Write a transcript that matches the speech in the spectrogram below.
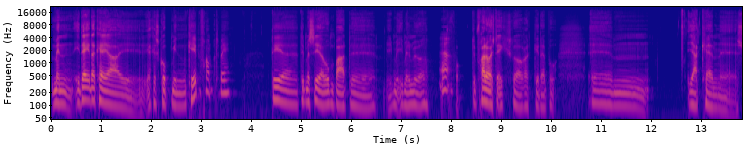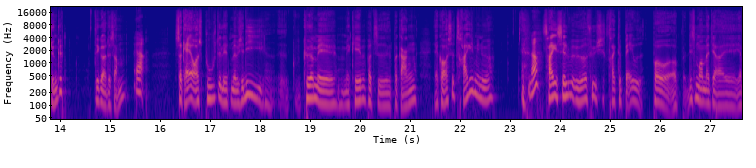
Men i dag, der kan jeg, øh, jeg kan skubbe min kæbe frem og tilbage. Det, det masserer åbenbart øh, i, i mellemøret. Ja. Det fra det øjeblik, ikke skal jeg gætte på. Øhm, jeg kan øh, synke. Det gør det samme. Ja. Så kan jeg også puste lidt, men hvis jeg lige øh, kører med, med kæbepartiet et par gange, jeg kan også trække i mine ører. Nå. Trække i selve øret fysisk, trække det bagud. På, og, ligesom om, at jeg, øh, jeg...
